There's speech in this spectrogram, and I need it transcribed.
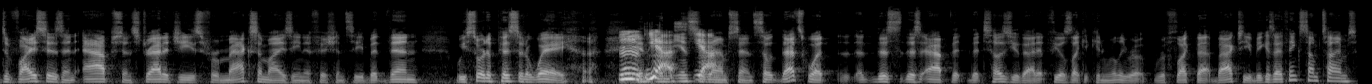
devices and apps and strategies for maximizing efficiency, but then we sort of piss it away Mm, in, yes, in the Instagram yeah. sense. So that's what uh, this this app that, that tells you that it feels like it can really re- reflect that back to you because I think sometimes.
